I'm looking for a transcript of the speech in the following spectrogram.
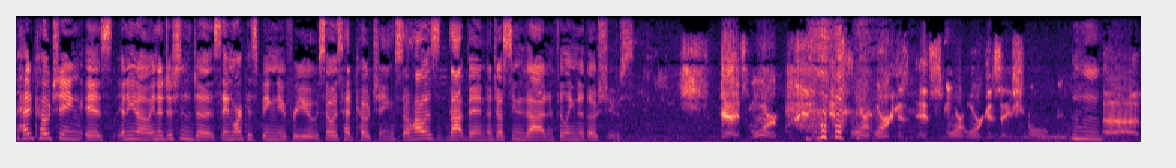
head coaching is, and, you know, in addition to San Marcos being new for you, so is head coaching. So how has that been adjusting to that and filling into those shoes? Yeah, it's more it's more organiz- it's more organizational hmm um,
